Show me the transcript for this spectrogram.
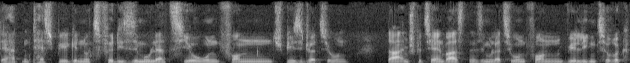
der hat ein Testspiel genutzt für die Simulation von Spielsituationen. Da im Speziellen war es eine Simulation von Wir liegen zurück.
